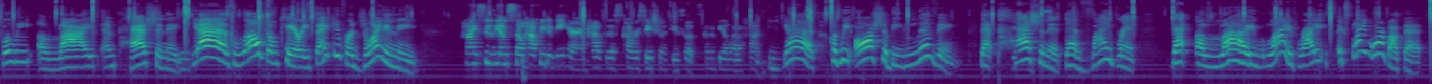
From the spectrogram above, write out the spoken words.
fully alive and passionate. Yes, welcome, Carrie. Thank you for joining me. Hi, Susie. I'm so happy to be here and have this conversation with you. So it's going to be a lot of fun. Yes, because we all should be living that passionate, that vibrant, that alive life, right? Explain more about that.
